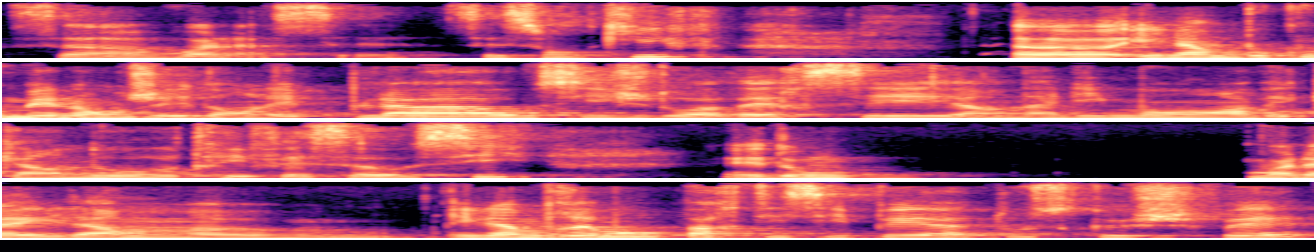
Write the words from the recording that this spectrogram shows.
ça, voilà, c'est son kiff. Euh, il aime beaucoup mélanger dans les plats, ou si je dois verser un aliment avec un autre, il fait ça aussi. Et donc, voilà, il aime, euh, il aime vraiment participer à tout ce que je fais.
